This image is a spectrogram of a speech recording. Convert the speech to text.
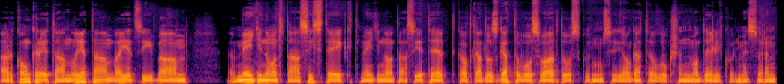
ar konkrētām lietām, vajadzībām, mēģinot tās izteikt, mēģinot tās ieteikt kaut kādos gatavos vārdos, kur mums ir jau gatavi lūkšana modeļi, kur mēs varam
